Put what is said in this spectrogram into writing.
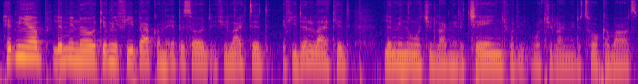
hit me up, let me know, give me feedback on the episode if you liked it. If you didn't like it, let me know what you'd like me to change, what what you'd like me to talk about.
